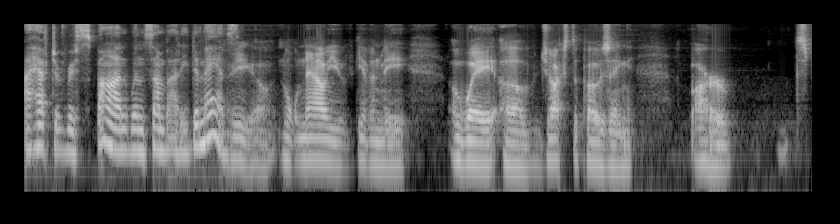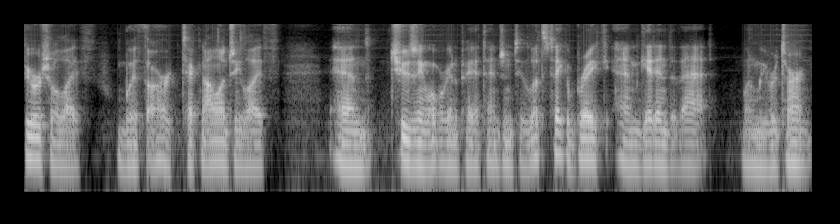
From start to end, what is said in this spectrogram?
I have to respond when somebody demands. There you go. Well, now you've given me a way of juxtaposing our spiritual life with our technology life and choosing what we're going to pay attention to. Let's take a break and get into that when we return.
